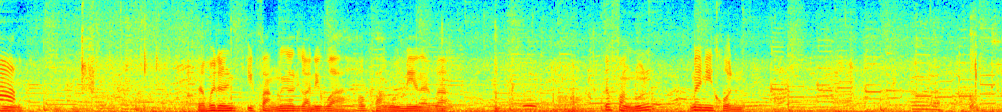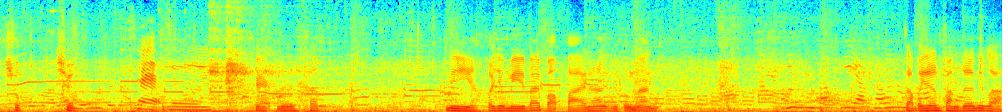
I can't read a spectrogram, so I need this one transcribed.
อืมเดี๋ยวไปเดินอีกฝั่งนึงกันก่อนดีกว่าเพราะฝั่งนู้นมีอะไรบ้างก็ฝั่งนู้นไม่มีคนชุบชุบแฉะเลยแกะเลยครับ นี่อะก็ยังมีใบปะปลายนะอยู่ตรงนั้นเขามีพักเกียร์เขากลับไปเดินฝั่งเดินดีกว่า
